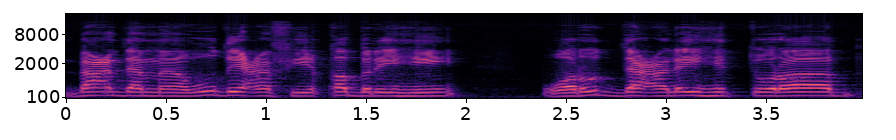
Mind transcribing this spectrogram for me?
بعدما وضع في قبره ورد عليه التراب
